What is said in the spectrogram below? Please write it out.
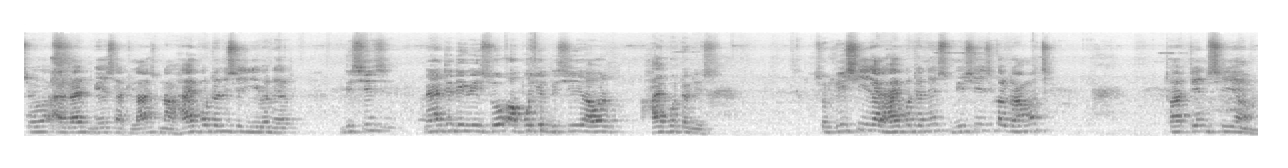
so I write base at last now hypotenuse is given here this is 90 degree so opposite this is our hypotenuse So BC is our hypotenuse. BC is called how much? 13 cm.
